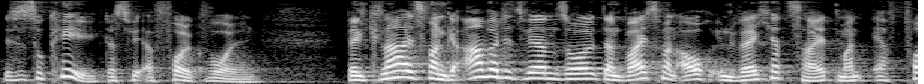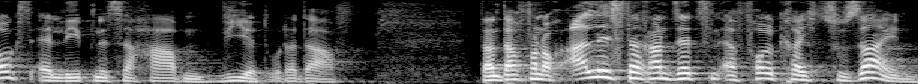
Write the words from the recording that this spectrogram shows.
ist es okay, dass wir Erfolg wollen. Wenn klar ist, wann gearbeitet werden soll, dann weiß man auch, in welcher Zeit man Erfolgserlebnisse haben wird oder darf dann darf man auch alles daran setzen, erfolgreich zu sein.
